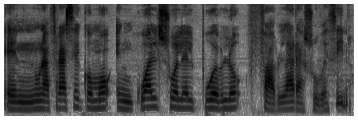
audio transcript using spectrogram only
en una frase como en cuál suele el pueblo fablar a su vecino.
